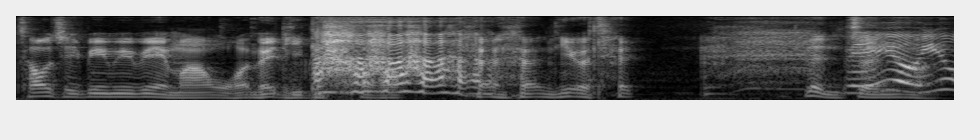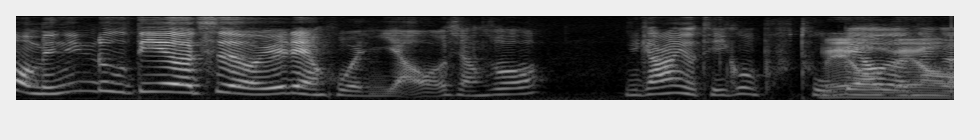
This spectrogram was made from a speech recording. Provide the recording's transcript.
超级变变变吗？我还没提到，你有在认真？没有，因为我们已经录第二次了，我有点混淆，我想说。你刚刚有提过图标的那个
